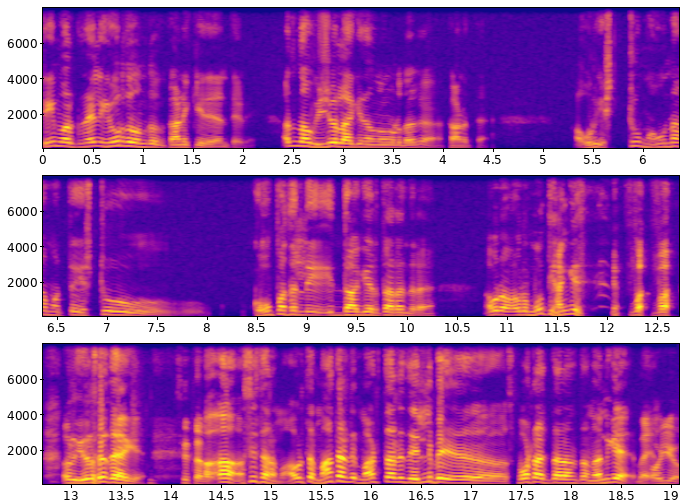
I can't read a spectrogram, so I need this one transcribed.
ಟೀಮ್ ವರ್ಕ್ನಲ್ಲಿ ಇವ್ರದ್ದು ಒಂದು ಕಾಣಿಕೆ ಇದೆ ಅಂತೇಳಿ. ಅದು ನಾವು ವಿಜುವಲ್ ಆಗಿ ನಾವು ನೋಡಿದಾಗ ಕಾಣುತ್ತೆ. ಅವರು ಎಷ್ಟು ಮೌನ ಮತ್ತು ಎಷ್ಟು ಕೋಪದಲ್ಲಿ ಇದ್ದಾಗೆ ಇರ್ತಾರೆ ಅಂದರೆ ಅವರು ಅವ್ರ ಮೂತಿ ಹಾಗೆ ಅವ್ರು ಇರೋದೇ ಹಾಗೆ. ಹಾಂ ಸೀತಾರಾಮ. ಅವ್ರ ಹತ್ರ ಮಾತಾಡಿ ಮಾತಾಡಿದ್ದು ಎಲ್ಲಿ ಬೇ ಸ್ಫೋಟ ಆಗ್ತಾರೆ ಅಂತ ನನಗೆ ಭಯ. ಅಯ್ಯೋ.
